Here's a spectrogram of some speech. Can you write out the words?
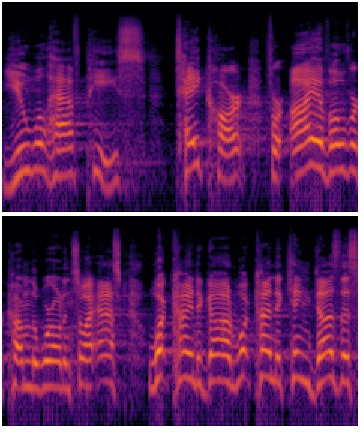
you will have peace. Take heart, for I have overcome the world. And so I ask, what kind of God, what kind of king does this?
